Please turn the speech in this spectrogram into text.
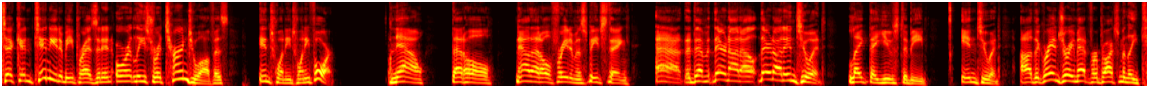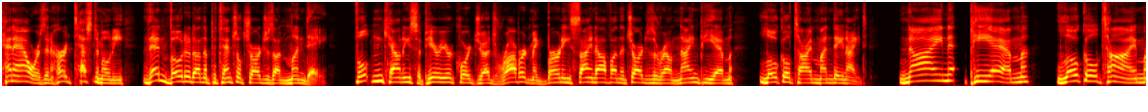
to continue to be president or at least return to office in 2024. Now that whole now that whole freedom of speech thing, ah, the they're not out, they're not into it like they used to be into it. Uh, the grand jury met for approximately 10 hours and heard testimony, then voted on the potential charges on Monday. Fulton County Superior Court Judge Robert McBurney signed off on the charges around 9 p.m. local time Monday night. 9 p.m. local time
